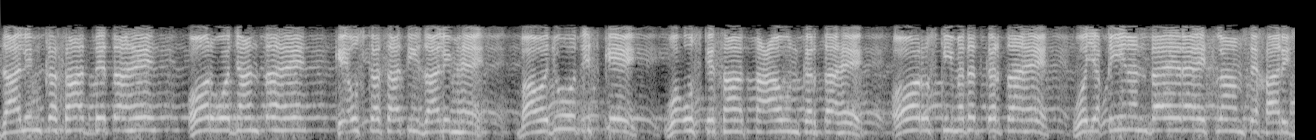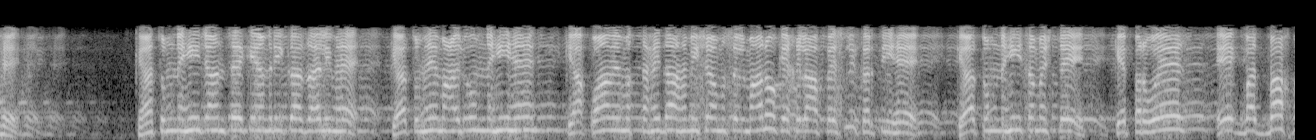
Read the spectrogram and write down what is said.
ظالم کا ساتھ دیتا ہے اور وہ جانتا ہے کہ اس کا ساتھی ظالم ہے، باوجود اس کے وہ اس کے ساتھ تعاون کرتا ہے اور اس کی مدد کرتا ہے، وہ یقیناً دائرہ اسلام سے خارج ہے۔ کیا تم نہیں جانتے کہ امریکہ ظالم ہے؟ کیا تمہیں معلوم نہیں ہے کہ اقوام متحدہ ہمیشہ مسلمانوں کے خلاف فیصلے کرتی ہے؟ کیا تم نہیں سمجھتے کہ پرویز ایک بدبخت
